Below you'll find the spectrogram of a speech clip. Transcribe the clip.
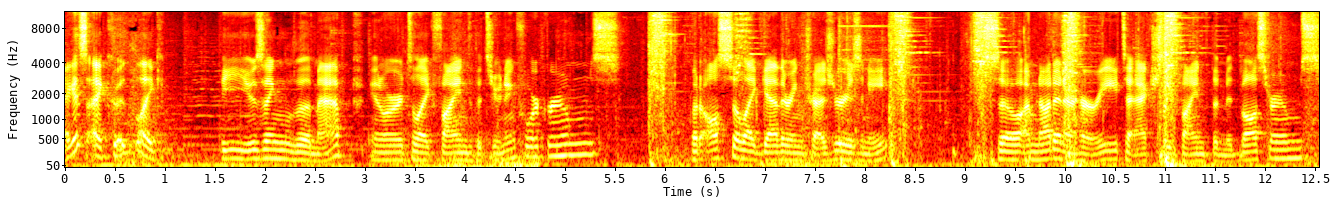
I guess I could, like, be using the map in order to, like, find the tuning fork rooms, but also, like, gathering treasure is neat. So I'm not in a hurry to actually find the mid-boss rooms.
